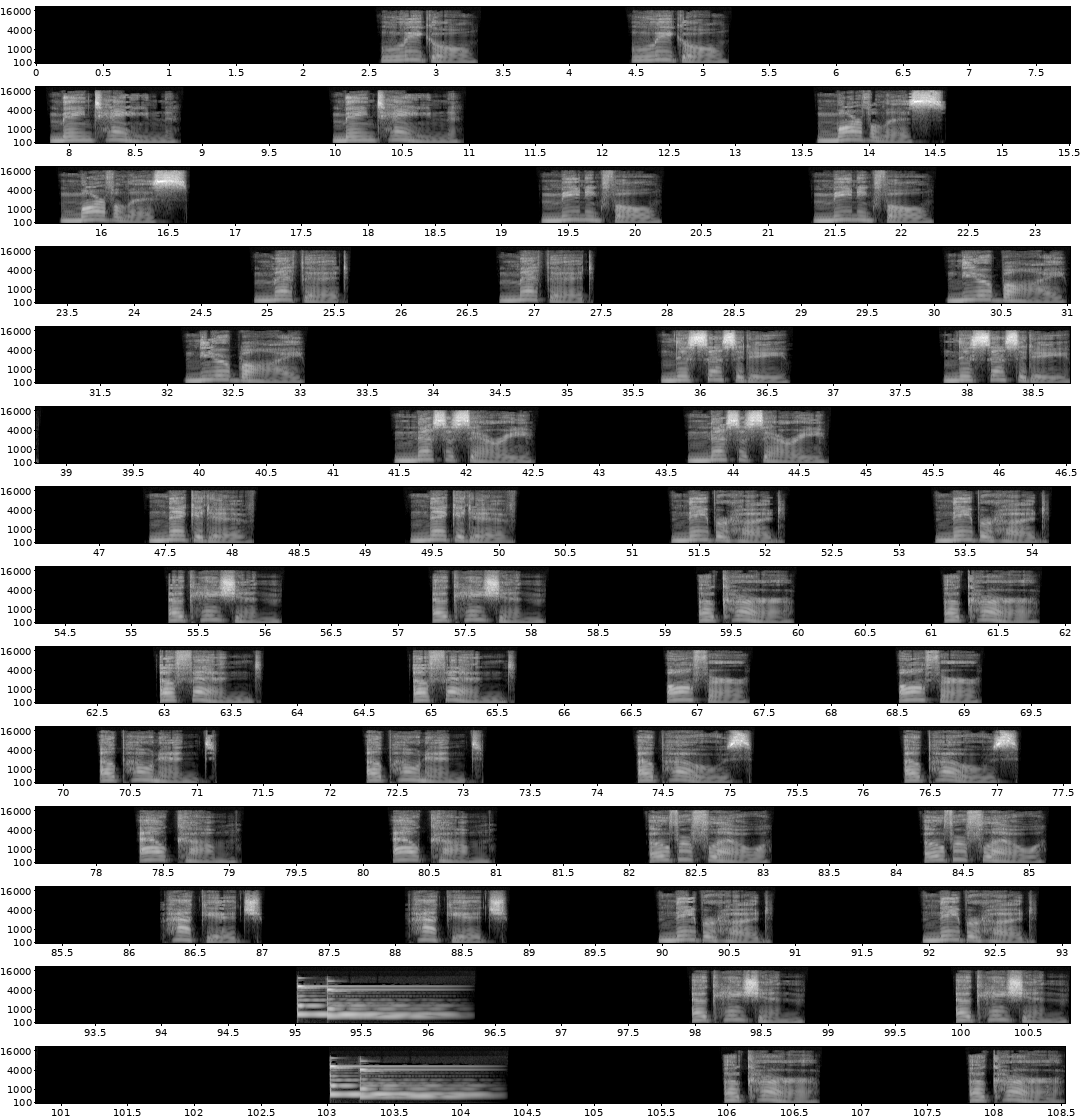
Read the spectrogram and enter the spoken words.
Legal, legal. Maintain, maintain. Marvelous, marvelous meaningful, meaningful. Method, method. Nearby, nearby. Necessity, necessity. Necessary, necessary. Negative, negative. Neighborhood. Neighborhood. Occasion. Occasion. Occur. Occur. Offend. Offend. Offer. Offer. Opponent. Opponent. Oppose. Oppose. Outcome Outcome. Overflow. Overflow. Package. Package. Neighborhood. Neighborhood. Occasion. Occasion. Occur. Occur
